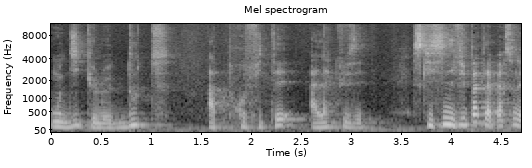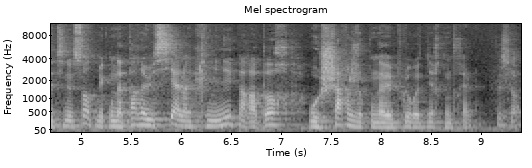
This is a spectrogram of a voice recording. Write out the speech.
on dit que le doute a profité à l'accusé. Ce qui ne signifie pas que la personne est innocente, mais qu'on n'a pas réussi à l'incriminer par rapport aux charges qu'on n'avait plus retenir contre elle. C'est ça.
